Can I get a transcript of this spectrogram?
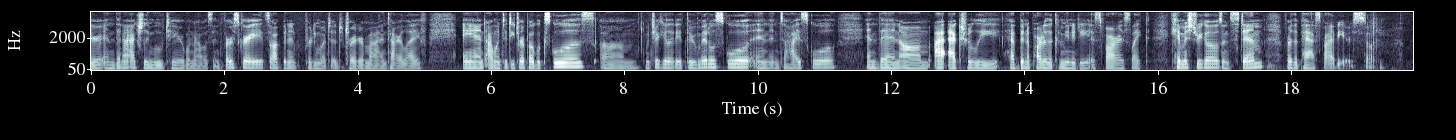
and then I actually moved here when I was in first grade. So I've been a, pretty much a Detroiter my entire life. And I went to Detroit Public Schools, um, matriculated through middle school and into high school. And then um, I actually have been a part of the community as far as like chemistry goes and STEM for the past five years. So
